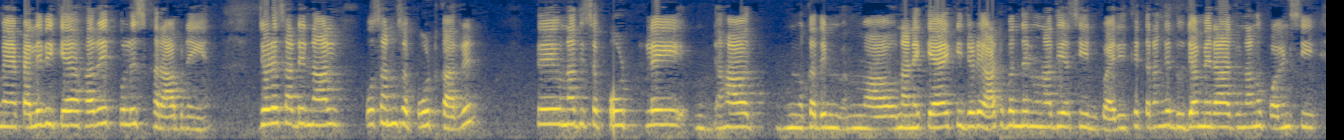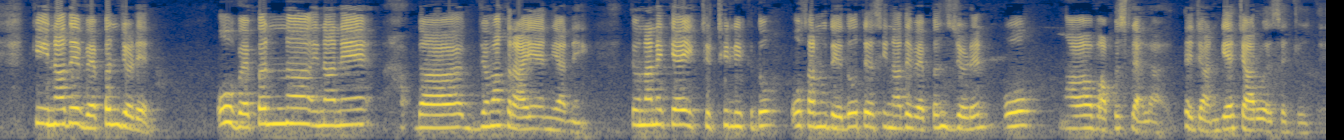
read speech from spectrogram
ਮੈਂ ਪਹਿਲੇ ਵੀ ਕਿਹਾ, ਹਰ ਇੱਕ ਪੁਲਿਸ ਖਰਾਬ ਨਹੀਂ ਹੈ। ਜਿਹੜੇ ਸਾਡੇ ਨਾਲ ਉਹ ਸਾਨੂੰ ਸਪੋਰਟ ਕਰ ਰਹੇ ਤੇ ਉਹਨਾਂ ਦੀ ਸਪੋਰਟ ਲਈ, ਹਾਂ, ਕਦੇ ਉਹਨਾਂ ਨੇ ਕਿਹਾ ਕਿ ਜਿਹੜੇ 8 ਬੰਦੇ ਨੇ ਉਹਨਾਂ ਦੀ ਅਸੀਂ ਇਨਕੁਆਇਰੀ ਇੱਥੇ ਕਰਾਂਗੇ। ਦੂਜਾ ਮੇਰਾ ਅੱਜ ਉਹਨਾਂ ਨੂੰ ਪੁਆਇੰਟ ਸੀ ਕਿ ਇਹਨਾਂ ਦੇ ਵੈਪਨ ਜਿਹੜੇ ਨੇ, ਉਹ ਵੈਪਨ ਇਹਨਾਂ ਨੇ ਜਮ੍ਹਾਂ ਕਰਾਏ ਹਨ ਜਾਂ ਨਹੀਂ। ਤੇ ਉਹਨਾਂ ਨੇ ਕਿਹਾ ਇੱਕ ਚਿੱਠੀ ਲਿਖ ਦਿਓ ਉਹ ਸਾਨੂੰ ਦੇ ਦਿਓ ਤੇ ਅਸੀਂ ਇਹਨਾਂ ਦੇ ਵੈਪਨਸ ਜਿਹੜੇ ਨੇ ਉਹ ਅਹ, ਵਾਪਸ ਲੈ ਲਾ ਤੇ ਜਾਣਗੇ ਚਾਰੋਂ ਐਸਐਚਓਸ ਦੇ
